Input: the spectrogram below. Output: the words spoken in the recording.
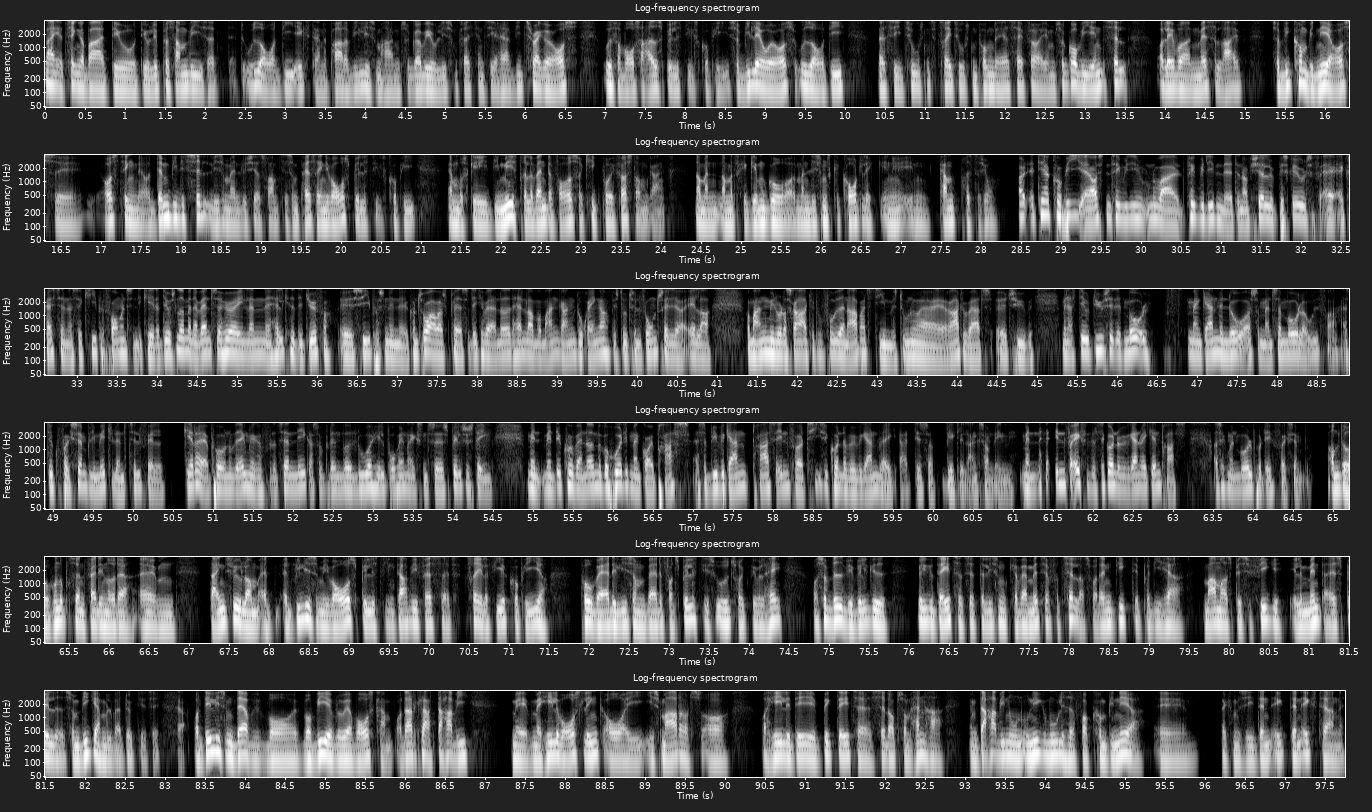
Nej, jeg tænker bare, at det er jo, det er jo lidt på samme vis, at, at udover de eksterne parter, vi ligesom har, så gør vi jo, ligesom Christian siger her, vi tracker jo også ud fra vores eget spillestilskopi. Så vi laver jo også, ud over de, lad os sige, 1000-3000 punkter, jeg sagde før, jamen, så går vi ind selv og laver en masse live. Så vi kombinerer også, øh, også tingene, og dem vi selv ligesom analyserer os frem til, som passer ind i vores spillestilskopi, er måske de mest relevante for os at kigge på i første omgang når man, når man skal gennemgå, og man ligesom skal kortlægge en, en kamppræstation. Og det her KPI er også en ting, vi lige, nu var, fik vi lige den, øh, den officielle beskrivelse af, af Christian, altså Key Performance Indicator. Det er jo sådan noget, man er vant til at høre en eller anden øh, halvkedelig djøffer øh, sige på sådan en øh, kontorarbejdsplads, og det kan være noget, der handler om, hvor mange gange du ringer, hvis du er telefonsælger, eller hvor mange minutters radio du får ud af en arbejdstime, hvis du nu er radiovært-type. Men altså, det er jo dybest set et mål, man gerne vil nå, og som man så måler ud fra. Altså, det kunne for eksempel i Midtjyllands tilfælde gætter jeg på. Nu ved jeg ikke, om jeg kan få det til at nikke, og så på den måde lure hele Bo Henriksens uh, spilsystem. Men, men det kunne være noget med, hvor hurtigt man går i pres. Altså, vi vil gerne presse inden for 10 sekunder, vil vi gerne være... Ej, det er så virkelig langsomt egentlig. Men inden for ekstra sekunder vil vi gerne være genpres. Og så kan man måle på det, for eksempel. Om du er 100% fat i noget der. Øhm, der er ingen tvivl om, at, at billigt som i vores spillestil, der har vi fastsat tre eller fire kopier på, hvad er det, ligesom, hvad er det for et spillestilsudtryk, vi vil have. Og så ved vi, hvilket, hvilket datasæt, der ligesom kan være med til at fortælle os, hvordan gik det på de her meget, meget specifikke elementer af spillet, som vi gerne vil være dygtige til. Ja. Og det er ligesom der, hvor, hvor vi evaluerer vores kamp. Og der er det klart, der har vi med, med hele vores link over i, i SmartOdds og, og hele det big data setup, som han har, jamen der har vi nogle unikke muligheder for at kombinere, øh, hvad kan man sige, den, den eksterne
